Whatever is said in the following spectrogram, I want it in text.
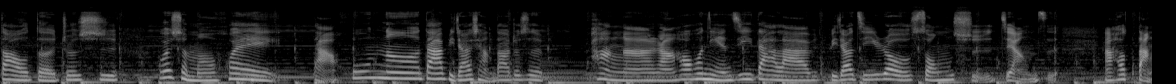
到的就是为什么会打呼呢？大家比较想到就是。胖啊，然后或年纪大啦，比较肌肉松弛这样子，然后挡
